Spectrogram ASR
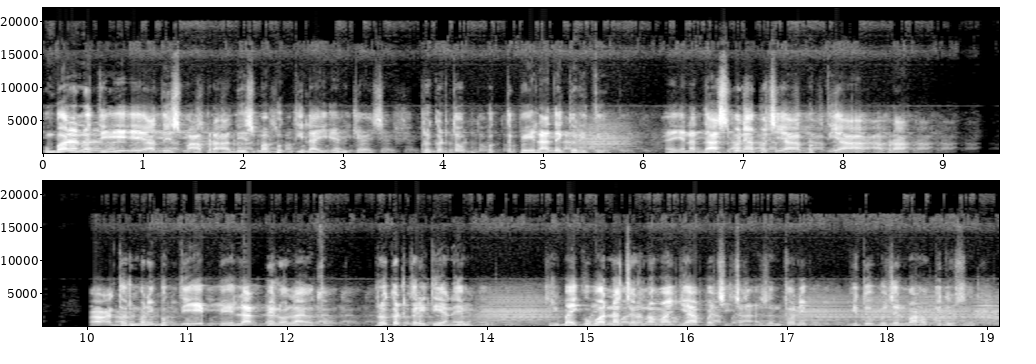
કુંભારન હતી. એ આ દેશમાં, આપણા આ દેશમાં ભક્તિ લાવી, એમ કહેવાય છે. પ્રગટ તો ભક્ત પહેલા દે કરી હતી. એના દાસ બન્યા પછી આ ભક્તિ, આ આપણા, આ ધર્મની ભક્તિ એ પહેલા જ પેલો લાવ્યો હતો. પ્રગટ કરી હતી એને એમ. શ્રીબાઈ કુંભારના ચરણોમાં ગયા પછી સંતોની કીધું, ભજનમાં શું કીધું છે?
